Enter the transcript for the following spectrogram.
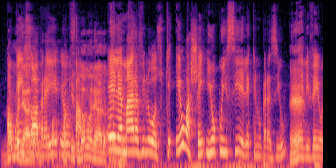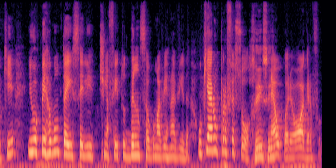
Dá uma alguém olhada. sopra aí, eu Paquito, falo. dá uma olhada. ele é gente. maravilhoso, porque eu achei, e eu conheci ele aqui no Brasil, É? ele veio aqui, e eu perguntei se ele tinha feito dança alguma vez na vida. O que era o professor, Sim, sim. né, o coreógrafo,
